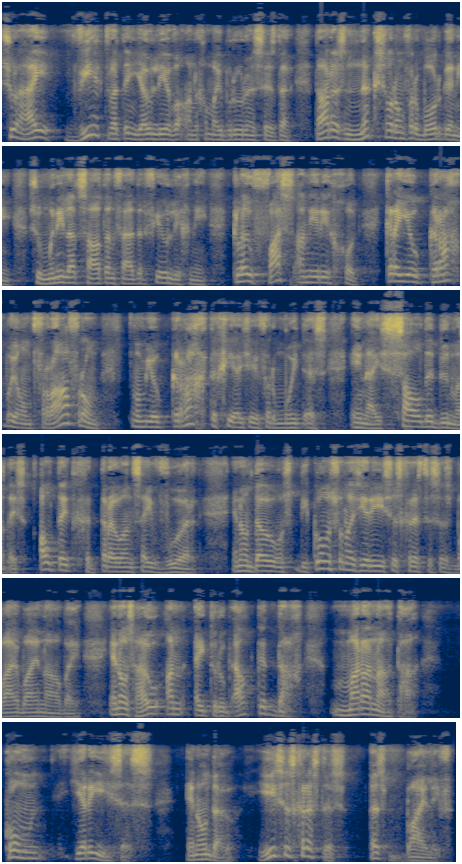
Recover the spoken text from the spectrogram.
So hy weet wat in jou lewe aangaan my broer en suster. Daar is niks vir hom verborge nie. So moenie laat Satan verder vir jou lieg nie. Klou vas aan hierdie God. Kry jou krag by hom. Vra vir hom om jou krag te gee as jy vermoeid is en hy sal dit doen want hy's altyd getrou aan sy woord. En onthou ons die koms van ons Here Jesus Christus is baie baie naby. En ons hou aan uitroep elke dag Maranatha, kom Here Jesus. En onthou, Jesus Christus is baie lief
